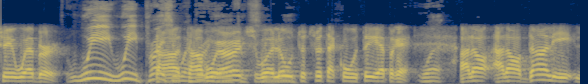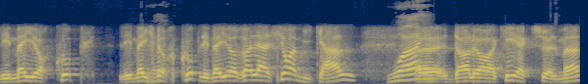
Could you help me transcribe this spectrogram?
chez Weber. Oui, oui, Price et Weber. T'en vois un, tu vois l'autre tout de suite à côté après. Ouais. Alors, alors, dans les, les meilleurs couples, les meilleurs couples, les meilleures relations amicales euh, dans le hockey actuellement.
